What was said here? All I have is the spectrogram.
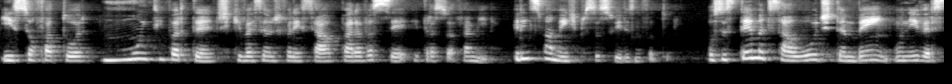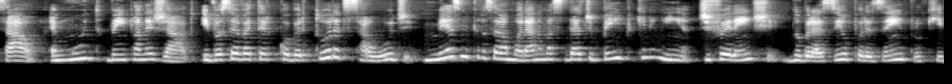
Isso é um fator muito importante que vai ser um diferencial para você e para sua família, principalmente para seus filhos no futuro. O sistema de saúde também universal é muito bem planejado e você vai ter cobertura de saúde mesmo que você vá morar numa cidade bem pequenininha. Diferente no Brasil, por exemplo, que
